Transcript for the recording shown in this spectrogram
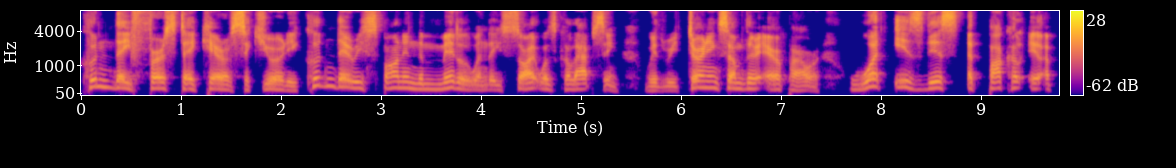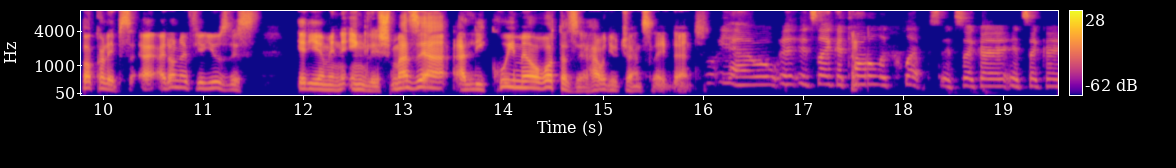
Couldn't they first take care of security? Couldn't they respond in the middle when they saw it was collapsing with returning some of their air power? What is this apocalypse? I don't know if you use this idiom in English. מה זה הליקוי מאורות הזה? How would you translate that? Well, yeah, well, it, it's like a total eclipse. It's like a, it's like a,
